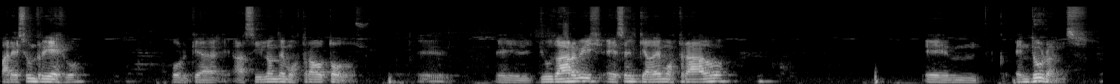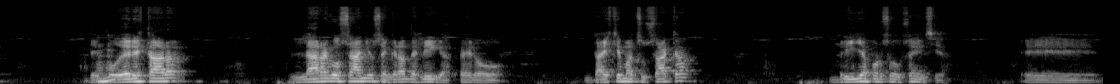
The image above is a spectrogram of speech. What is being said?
parece un riesgo porque así lo han demostrado todos. Eh, el Yu Darvish es el que ha demostrado em, endurance, de poder estar largos años en grandes ligas, pero Daisuke Matsusaka brilla por su ausencia. Eh,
